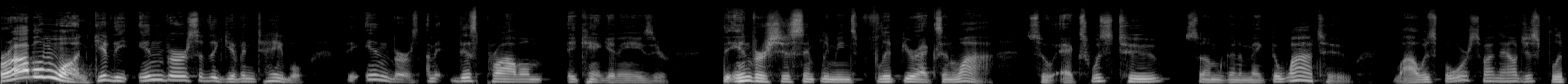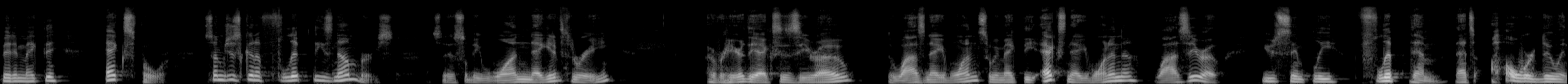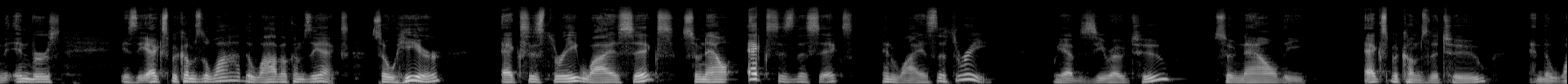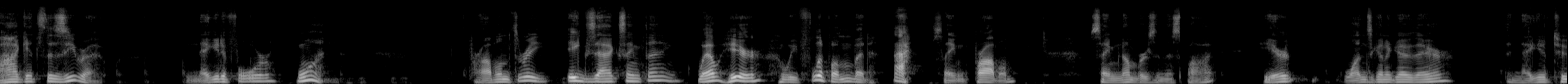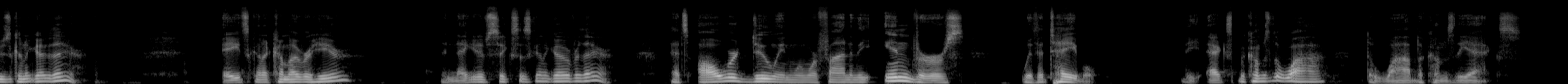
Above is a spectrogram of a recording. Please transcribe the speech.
Problem one, give the inverse of the given table. The inverse, I mean, this problem, it can't get any easier. The inverse just simply means flip your x and y. So x was 2, so I'm going to make the y 2. y was 4, so I now just flip it and make the x 4. So I'm just going to flip these numbers. So this will be 1, negative 3. Over here, the x is 0, the y is negative 1, so we make the x negative 1 and the y 0. You simply flip them. That's all we're doing. The inverse is the x becomes the y, the y becomes the x. So here, x is 3, y is 6. So now x is the 6 and y is the 3. We have 0, 2. So now the x becomes the 2 and the y gets the 0. Negative 4, 1. Problem 3, exact same thing. Well, here we flip them, but ah, same problem same numbers in this spot. Here, one's going to go there. The negative two is going to go there. Eight's going to come over here. The negative six is going to go over there. That's all we're doing when we're finding the inverse with a table. The x becomes the y, the y becomes the x.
